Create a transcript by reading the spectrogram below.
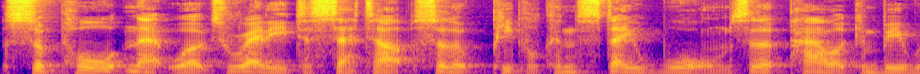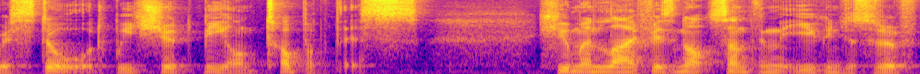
support networks ready to set up so that people can stay warm so that power can be restored. We should be on top of this. Human life is not something that you can just sort of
